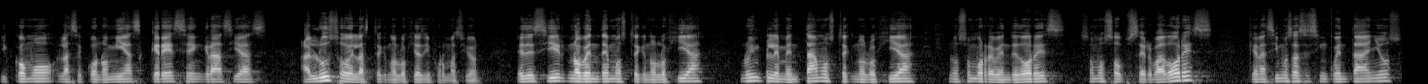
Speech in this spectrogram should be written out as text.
y cómo las economías crecen gracias al uso de las tecnologías de información. Es decir, no vendemos tecnología, no implementamos tecnología, no somos revendedores, somos observadores que nacimos hace 50 años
